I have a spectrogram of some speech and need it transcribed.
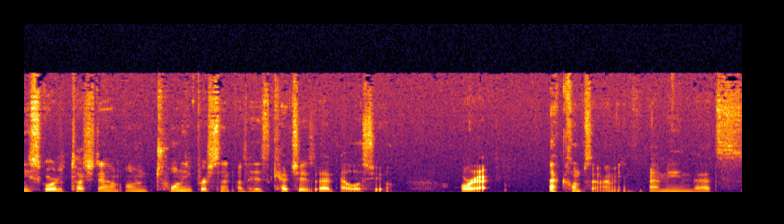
he scored a touchdown on 20% of his catches at LSU, or at, at Clemson. I mean, I mean that's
